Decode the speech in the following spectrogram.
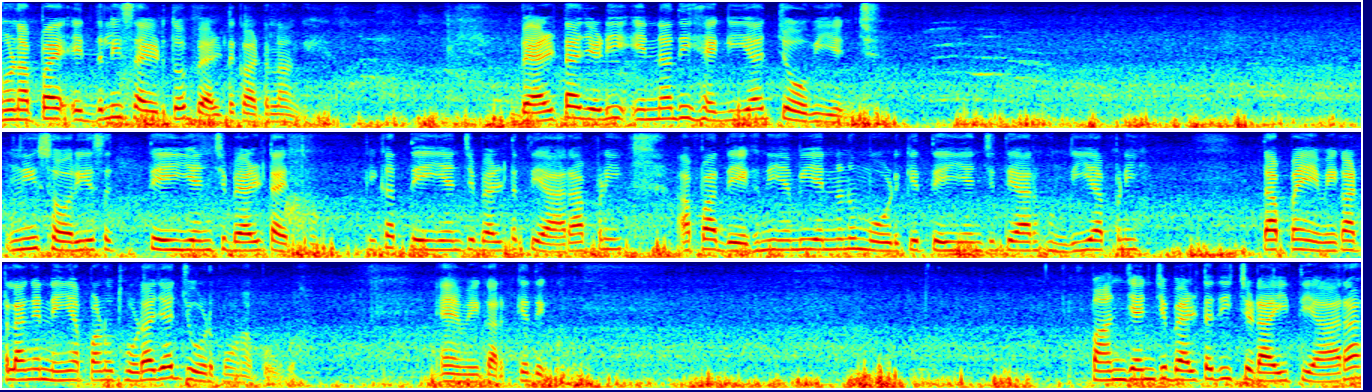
ਹੁਣ ਆਪਾਂ ਇਧਰਲੀ ਸਾਈਡ ਤੋਂ ਬੈਲਟ ਕੱਟ ਲਾਂਗੇ। ਬੈਲਟ ਆ ਜਿਹੜੀ ਇਹਨਾਂ ਦੀ ਹੈਗੀ ਆ 24 ਇੰਚ। ਨਹੀਂ ਸੌਰੀ 23 ਇੰਚ ਬੈਲਟ ਆ ਇੱਥੋਂ। ਠੀਕ ਆ 23 ਇੰਚ ਬੈਲਟ ਤਿਆਰ ਆ ਆਪਣੀ। ਆਪਾਂ ਦੇਖਦੇ ਆ ਵੀ ਇਹਨਾਂ ਨੂੰ ਮੋੜ ਕੇ 23 ਇੰਚ ਤਿਆਰ ਹੁੰਦੀ ਆ ਆਪਣੀ। ਤਾਂ ਆਪਾਂ ਐਵੇਂ ਕੱਟ ਲਾਂਗੇ, ਨਹੀਂ, ਆਪਾਂ ਨੂੰ ਥੋੜਾ ਜਿਹਾ ਜੋੜ ਪਾਉਣਾ ਪਊਗਾ। ਐਵੇਂ ਕਰਕੇ ਦੇਖੋ। 5 ਇੰਚ ਬੈਲਟ ਦੀ ਚੜਾਈ ਤਿਆਰ ਆ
